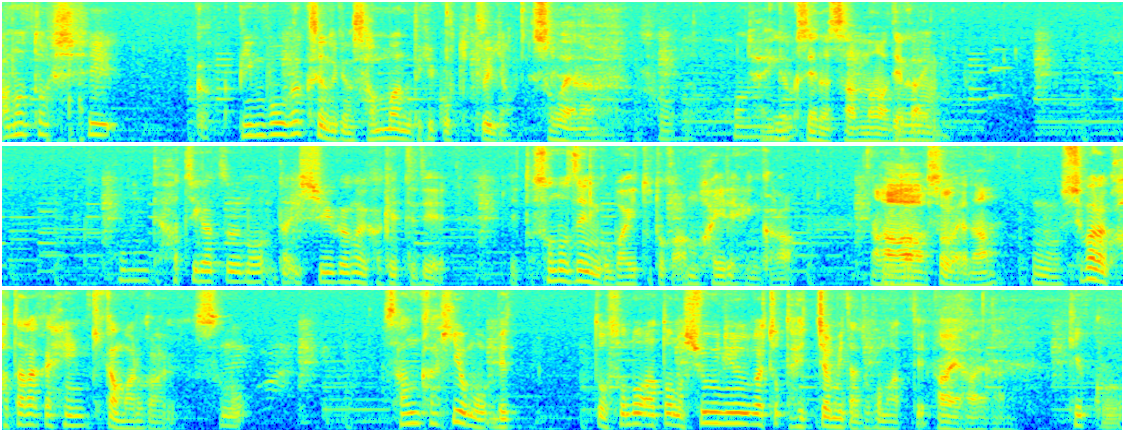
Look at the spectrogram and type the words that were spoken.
あの年が貧乏学生の時の3万って結構きついやん。そうやな。大学生の3万はでかい、うん。ほんで8月の1週間ぐらいかけてて、えっと、その前後バイトとかも入れへんから、ああそうやな。うん、しばらく働かへん期間もあるからその参加費用も別途その後の収入がちょっと減っちゃうみたいなところもあってはいはいはい。結構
